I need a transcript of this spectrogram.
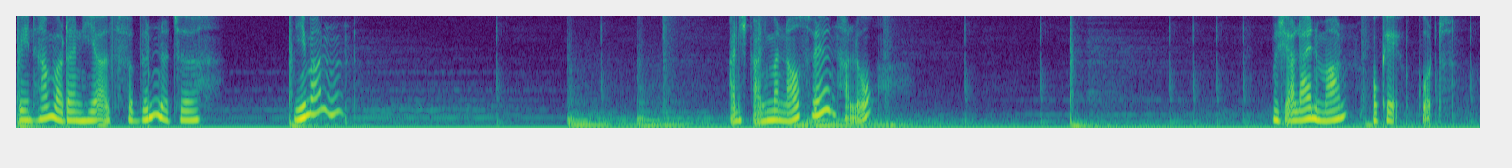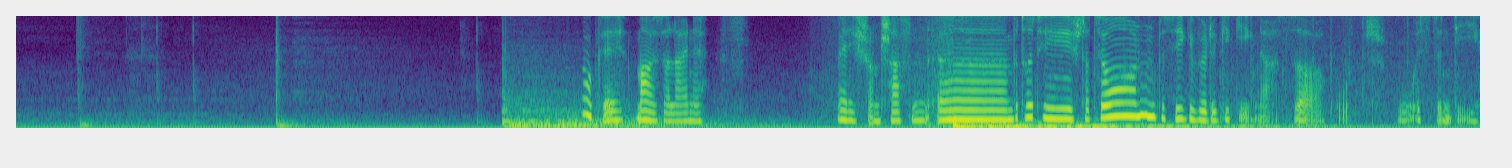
Wen haben wir denn hier als Verbündete? Niemanden? Kann ich gar niemanden auswählen? Hallo? Muss ich alleine machen? Okay, gut. Okay, mach es alleine. Werde ich schon schaffen. Äh, betritt die Station, besiege würdige Gegner. So, gut. Wo ist denn die?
